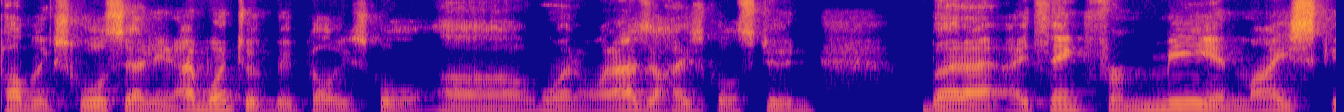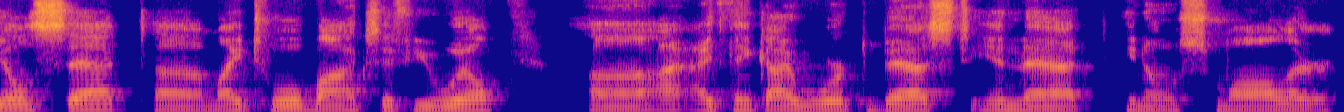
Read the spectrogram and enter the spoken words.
public school setting. I went to a big public school uh, when, when I was a high school student. But I, I think for me and my skill set, uh, my toolbox, if you will, uh, I, I, think I worked best in that, you know, smaller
